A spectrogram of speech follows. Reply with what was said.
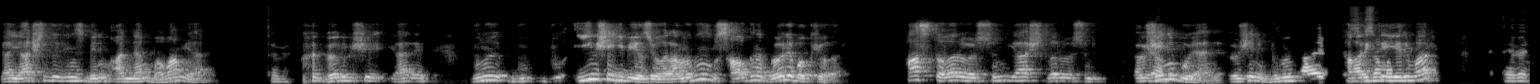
Ya yaşlı dediğiniz benim annem babam ya. Tabii. böyle bir şey yani bunu bu, bu iyi bir şey gibi yazıyorlar anladınız mı? Salgına böyle bakıyorlar. Hastalar ölsün, yaşlılar ölsün. Öjeni bu yani. Öjeni. Bunun tarihte yeri var. Evet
